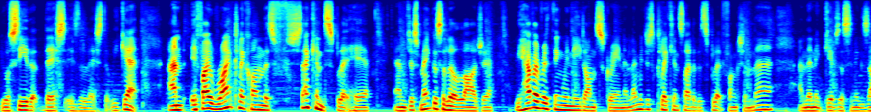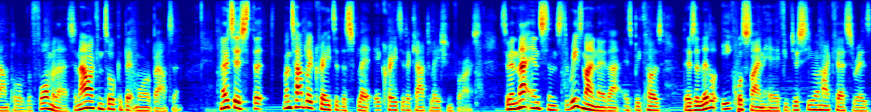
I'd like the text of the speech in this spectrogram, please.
you'll see that this is the list that we get. And if I right click on this second split here, and just make this a little larger. We have everything we need on screen and let me just click inside of the split function there and then it gives us an example of the formula. So now I can talk a bit more about it. Notice that when Tableau created the split, it created a calculation for us. So in that instance, the reason I know that is because there's a little equal sign here. If you just see where my cursor is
